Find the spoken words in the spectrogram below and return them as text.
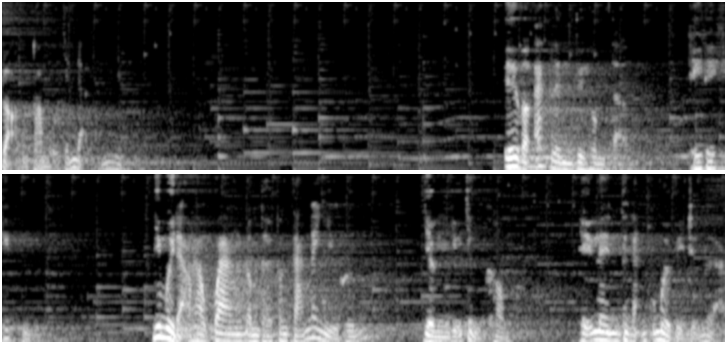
trọn toàn bộ chánh đạo của nhân Yêu vật ác linh tuy hung tợn Khí thế khiếp người nhưng mười đạo hào quang đồng thời phân tán ra nhiều hướng, Dần giữa chừng không, Hiện lên thân ảnh của mười vị trưởng lão.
